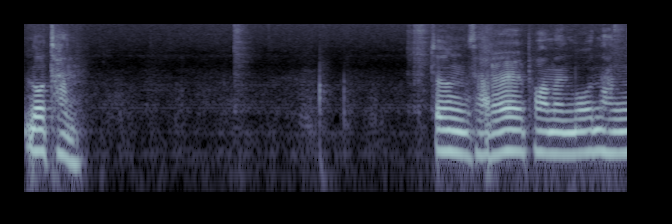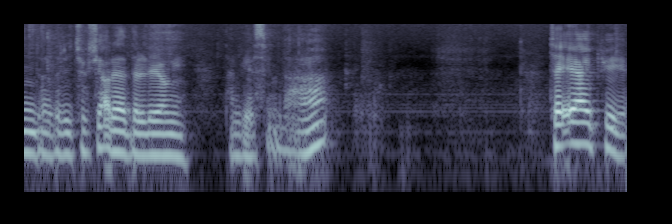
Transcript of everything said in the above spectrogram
노탐 조종사를 포함한 모든 항공자들이 즉시 알아야 될 내용이 담겨 있습니다. 제 AIP,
